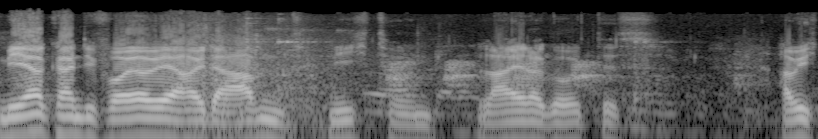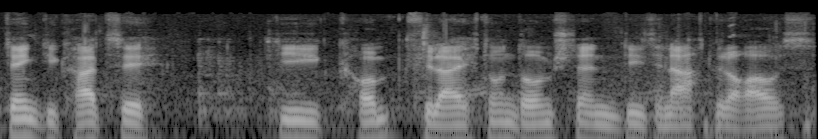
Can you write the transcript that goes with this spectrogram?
Mehr kann die Feuerwehr heute Abend nicht tun, leider Gottes. Aber ich denke, die Katze, die kommt vielleicht unter Umständen diese Nacht wieder raus.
